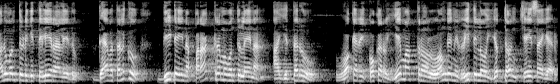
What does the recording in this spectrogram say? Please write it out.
హనుమంతుడికి తెలియరాలేదు. దేవతలకు దీటైన పరాక్రమవంతులైన ఆ ఇద్దరు ఒకరికొకరు ఏమాత్రం లొంగని రీతిలో యుద్ధం చేయసాగారు.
